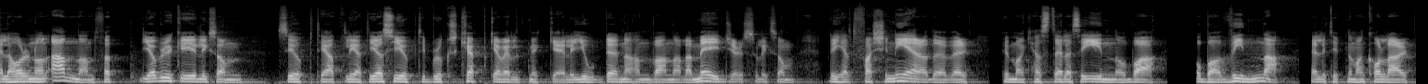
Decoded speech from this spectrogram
Eller har du någon annan? För att jag brukar ju liksom se upp till atleter. Jag ser ju upp till Brooks Koepka väldigt mycket, eller gjorde när han vann alla majors. Och liksom blir helt fascinerad över hur man kan ställa sig in och bara, och bara vinna. Eller typ när man kollar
